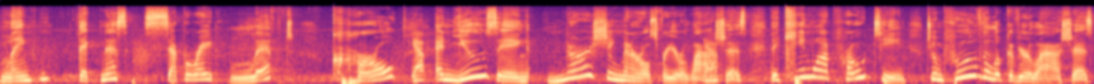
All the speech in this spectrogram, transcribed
length, thickness, separate, lift, curl yep. and using nourishing minerals for your lashes. Yep. The quinoa protein to improve the look of your lashes.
